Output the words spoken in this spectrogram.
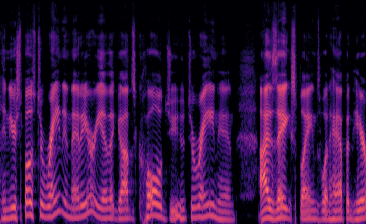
and you're supposed to reign in that area that God's called you to reign in. Isaiah explains what happened here.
